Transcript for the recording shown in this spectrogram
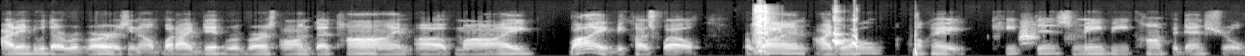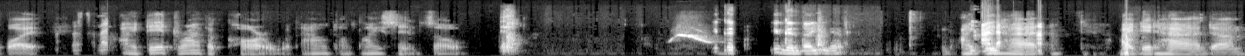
I didn't do the reverse, you know, but I did reverse on the time of my life because, well, for one, I drove. Okay, keep this maybe confidential, but I did drive a car without a license, so you good. You good though. You good. I I did know. had I did had um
